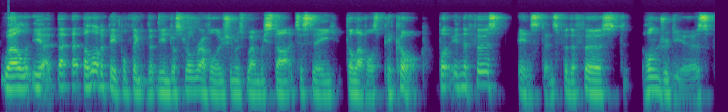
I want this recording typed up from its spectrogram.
Well, yeah, a lot of people think that the Industrial Revolution was when we started to see the levels pick up. But in the first instance, for the first hundred years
